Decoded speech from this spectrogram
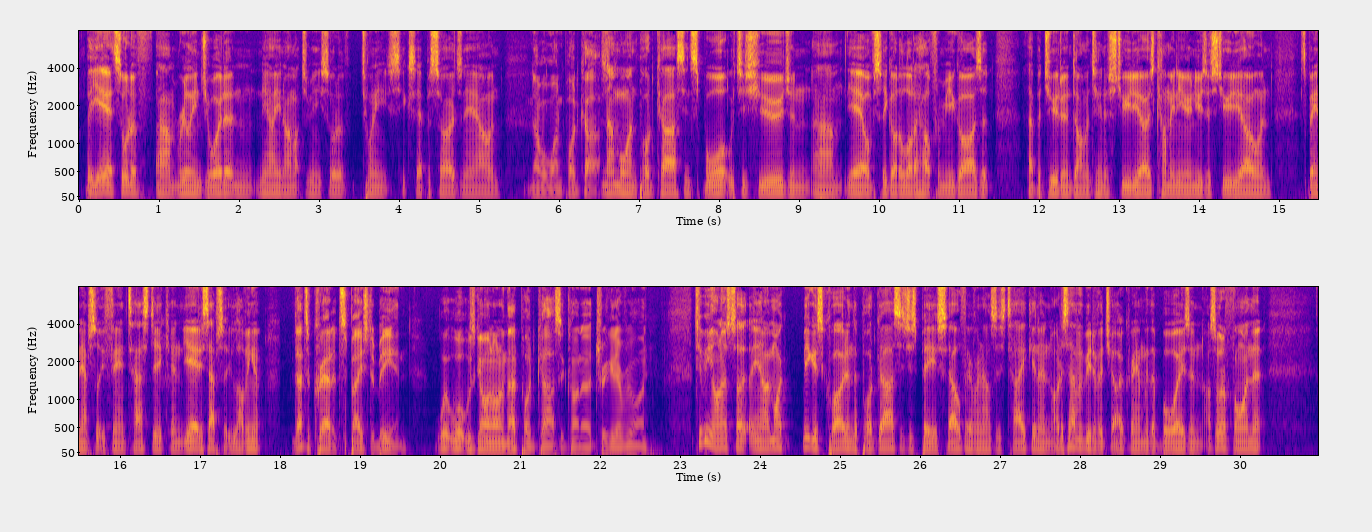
But yeah, it's sort of um, really enjoyed it, and now you know I'm up to me sort of 26 episodes now, and Number one podcast. number one podcast in sport, which is huge. And um, yeah, obviously got a lot of help from you guys at at Betoota and Diamantina Studios. Come in here and use a studio, and it's been absolutely fantastic. And yeah, just absolutely loving it. That's a crowded space to be in. What, what was going on in that podcast that kind of triggered everyone? To be honest, I, you know, my biggest quote in the podcast is just be yourself. Everyone else is taken, and I just have a bit of a joke around with the boys, and I sort of find that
